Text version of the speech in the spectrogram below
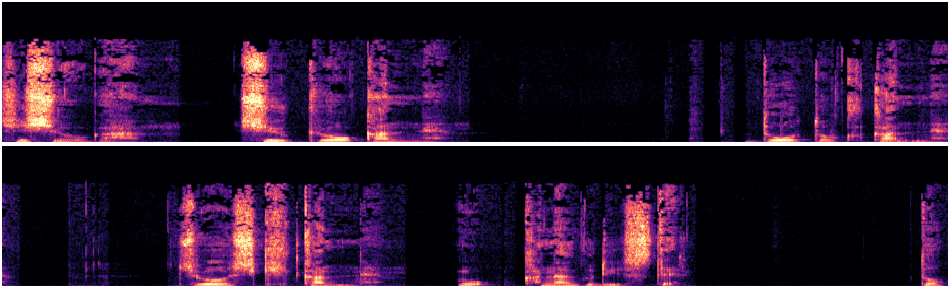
師匠が宗教観念、道徳観念、常識観念をかなぐり捨てると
